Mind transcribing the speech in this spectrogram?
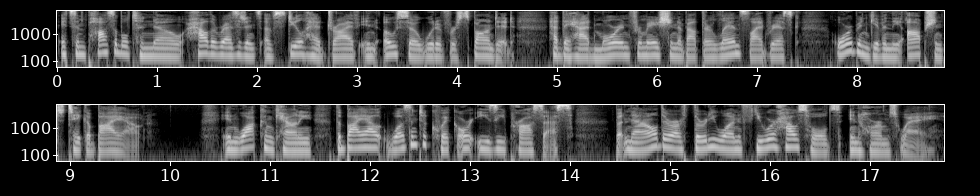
It's impossible to know how the residents of Steelhead Drive in Oso would have responded had they had more information about their landslide risk or been given the option to take a buyout. In Whatcom County, the buyout wasn't a quick or easy process, but now there are 31 fewer households in harm's way.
